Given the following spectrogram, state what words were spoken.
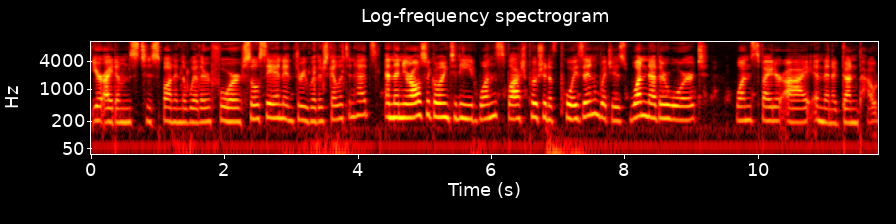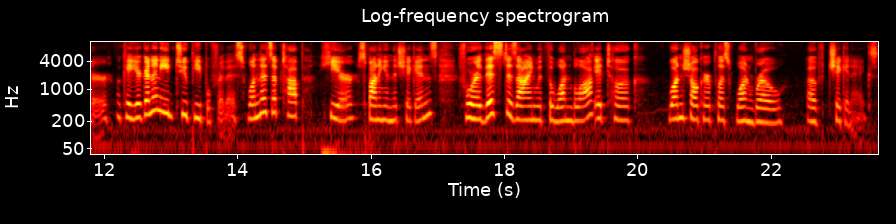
your items to spawn in the wither four soul sand and three wither skeleton heads. And then you're also going to need one splash potion of poison, which is one nether wart, one spider eye, and then a gunpowder. Okay, you're gonna need two people for this. One that's up top here, spawning in the chickens. For this design with the one block, it took one shulker plus one row of chicken eggs.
